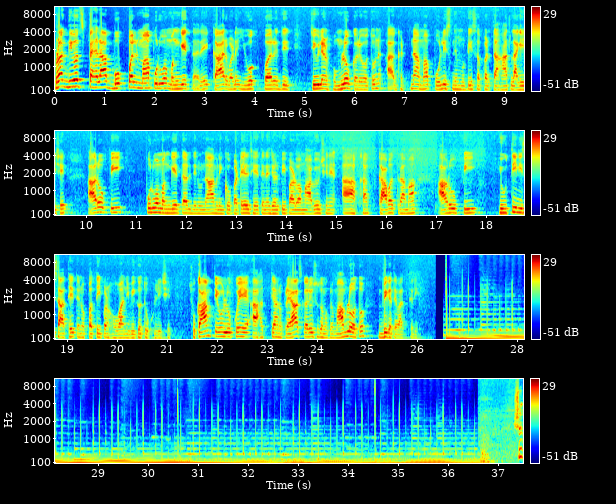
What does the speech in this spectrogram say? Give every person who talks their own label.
Speaker 1: થોડાક દિવસ પહેલાં બોપલમાં પૂર્વ મંગેતરે કાર વડે યુવક પર જે જીવલેણ હુમલો કર્યો હતો ને આ ઘટનામાં પોલીસને મોટી સફળતા હાથ લાગી છે. આરોપી પૂર્વ મંગેતર, જેનું નામ રિંકો પટેલ છે, તેને ઝડપી પાડવામાં આવ્યો છે ને આ આખા કાવતરામાં આરોપી યુવતીની સાથે તેનો પતિ પણ હોવાની વિગતો ખુલી છે. શું કામ? તેઓ લોકોએ આ હત્યાનો પ્રયાસ કર્યો શું સમગ્ર મામલો હતો. વિગતે વાત કરીએ.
